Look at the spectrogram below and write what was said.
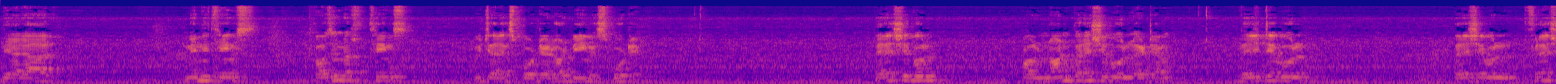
there are many things, thousands of things which are exported or being exported perishable और non perishable item vegetable perishable fresh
